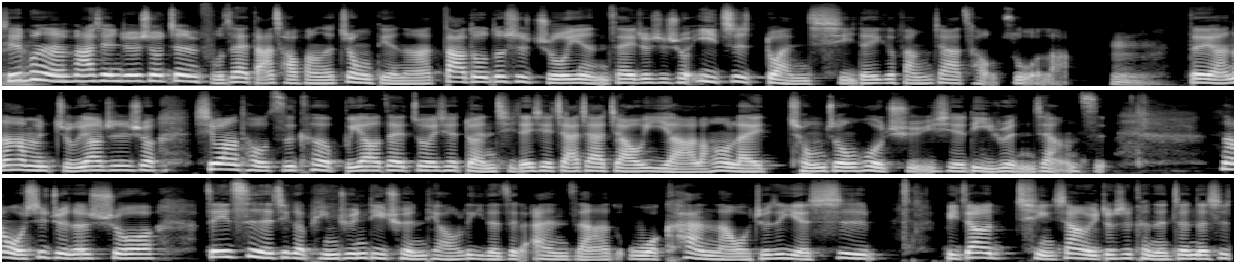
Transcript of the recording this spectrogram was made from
其实不难发现，就是说政府在打炒房的重点啊，大多都是着眼在就是说抑制短期的一个房价炒作啦。嗯，对呀、啊，那他们主要就是说，希望投资客不要再做一些短期的一些加价交易啊，然后来从中获取一些利润这样子。那我是觉得说，这一次的这个平均地权条例的这个案子啊，我看啦，我觉得也是比较倾向于就是可能真的是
